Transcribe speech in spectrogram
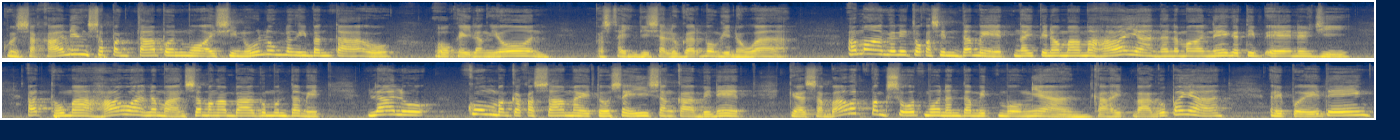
Kung sakaling sa pagtapon mo ay sinunog ng ibang tao, okay lang yon. Basta hindi sa lugar mo ginawa. Ang mga ganito kasing damit na ipinamamahayan na ng mga negative energy at humahawa naman sa mga bago mong damit lalo kung magkakasama ito sa isang cabinet. Kaya sa bawat pagsuot mo ng damit mong yan, kahit bago pa yan, ay pwedeng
